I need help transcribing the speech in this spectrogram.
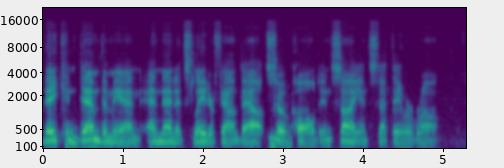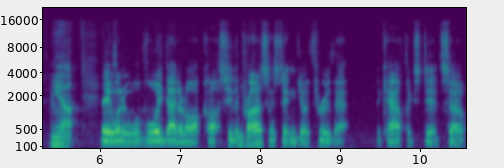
they condemn the man and then it's later found out, mm-hmm. so called in science, that they were wrong. Yeah. They want to avoid that at all costs. See, the Protestants didn't go through that, the Catholics did. So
